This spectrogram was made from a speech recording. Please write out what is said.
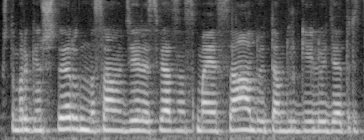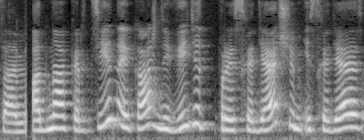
что Моргенштерн на самом деле связан с Майей Санду, и там другие люди отрицали. Одна картина, и каждый видит происходящим, исходя из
